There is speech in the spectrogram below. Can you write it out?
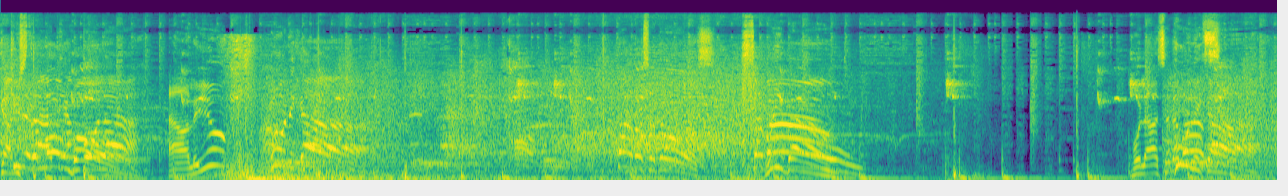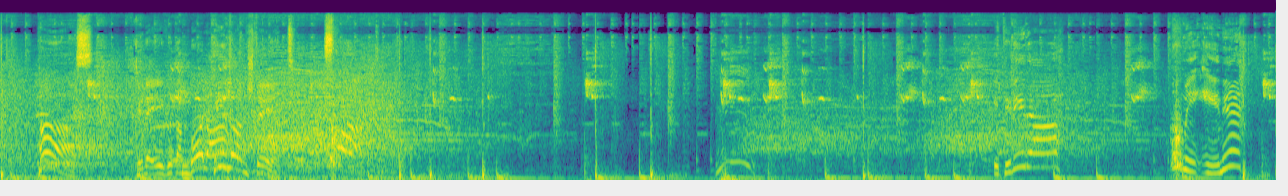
Camstad en bola. Alley-oop. Única. Todos a dos. Sabão. Rebound. Bola hacia la única. Pass. Wieder Ego dann Bola. Kilon steht. Swat. Itinira. Umiinit.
